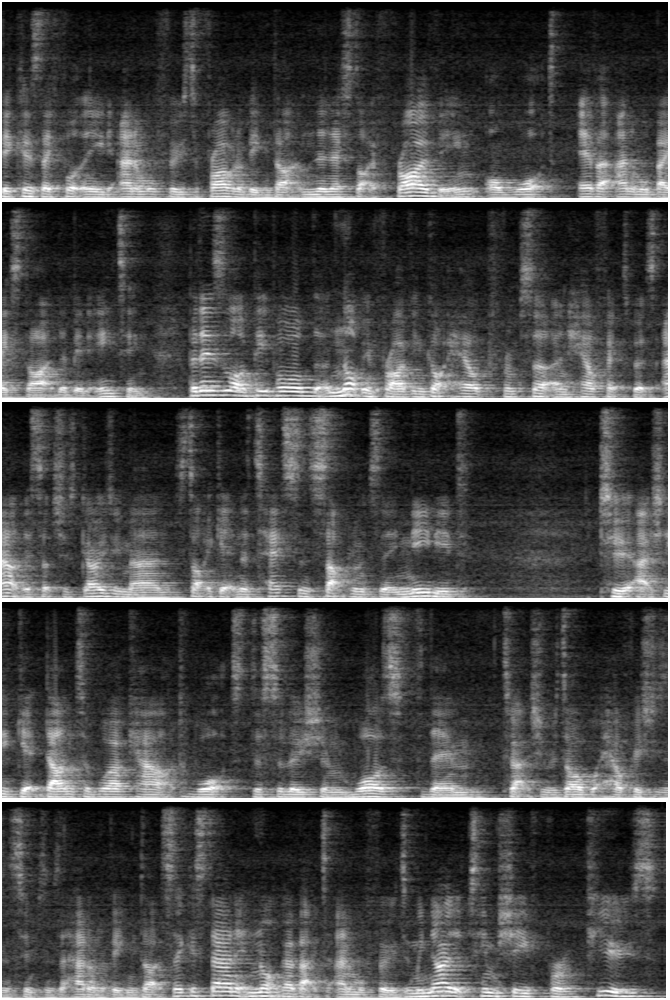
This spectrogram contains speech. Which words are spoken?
because they thought they needed animal foods to thrive on a vegan diet, and then they started thriving on whatever animal-based diet they've been eating. But there's a lot of people that have not been thriving, got help from certain health experts out there, such as Gojiman, started getting the tests and supplements they needed to actually get done to work out what the solution was for them to actually resolve what health issues and symptoms they had on a vegan diet. So they could stand it and not go back to animal foods. And we know that Tim Shieff refused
